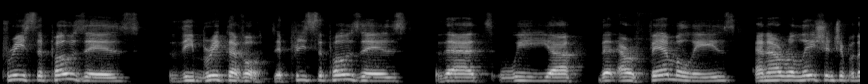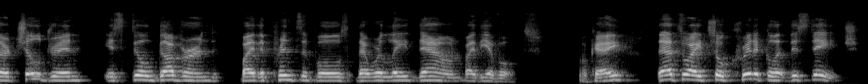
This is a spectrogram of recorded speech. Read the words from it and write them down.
presupposes the brit avot. It presupposes that we uh, that our families and our relationship with our children is still governed by the principles that were laid down by the avot. Okay, that's why it's so critical at this stage.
